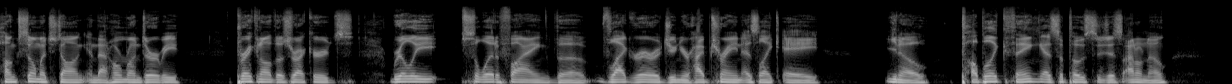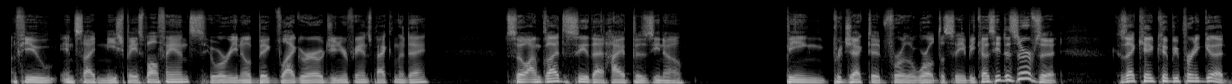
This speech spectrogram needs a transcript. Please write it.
hung so much dong in that home run derby, breaking all those records, really solidifying the Vlad Guerrero Jr. hype train as like a, you know, public thing as opposed to just, I don't know, a few inside niche baseball fans who were, you know, big Vlad Guerrero Jr. fans back in the day. So I'm glad to see that hype is, you know, being projected for the world to see because he deserves it. Because that kid could be pretty good.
